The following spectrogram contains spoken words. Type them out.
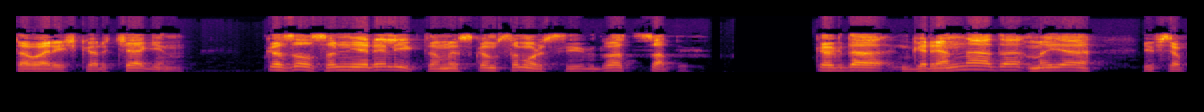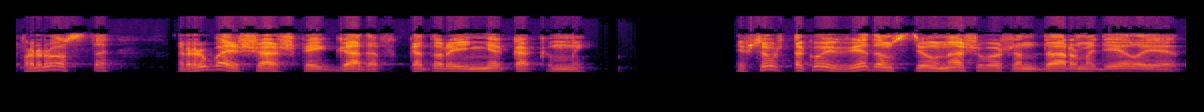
Товарищ Корчагин казался мне реликтом из комсомольских двадцатых, когда гранада моя, и все просто, рубай шашкой гадов, которые не как мы. И что ж такое ведомстве у нашего жандарма делает?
